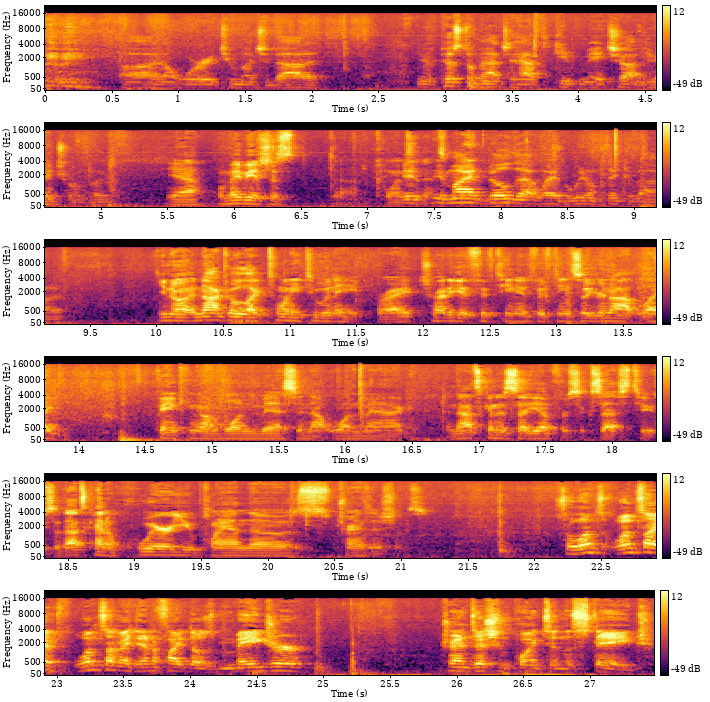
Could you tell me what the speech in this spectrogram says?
uh, I don't worry too much about it. You know, pistol match, I have to keep them eight shot neutral, but Yeah, well, maybe it's just uh, it, coincidence. it might build that way, but we don't think about it. you know, and not go like 22 and 8, right? Try to get 15 and 15 so you're not like banking on one miss in that one mag. And that's going to set you up for success too. So that's kind of where you plan those transitions. So once once I've once I've identified those major transition points in the stage,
